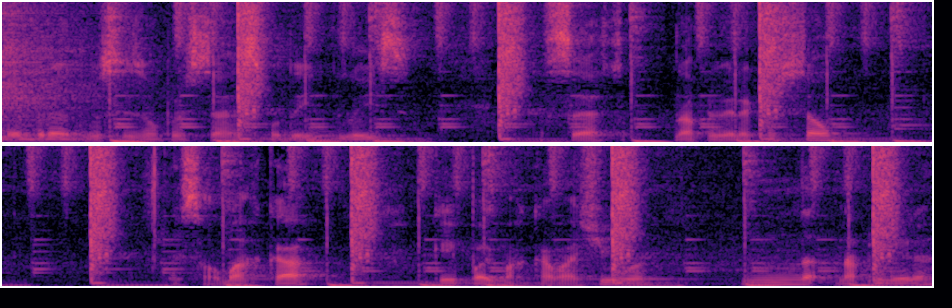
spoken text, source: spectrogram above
Lembrando, vocês vão precisar responder em inglês, tá certo? Na primeira questão, é só marcar, ok? Pode marcar mais de uma. Na, na primeira,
